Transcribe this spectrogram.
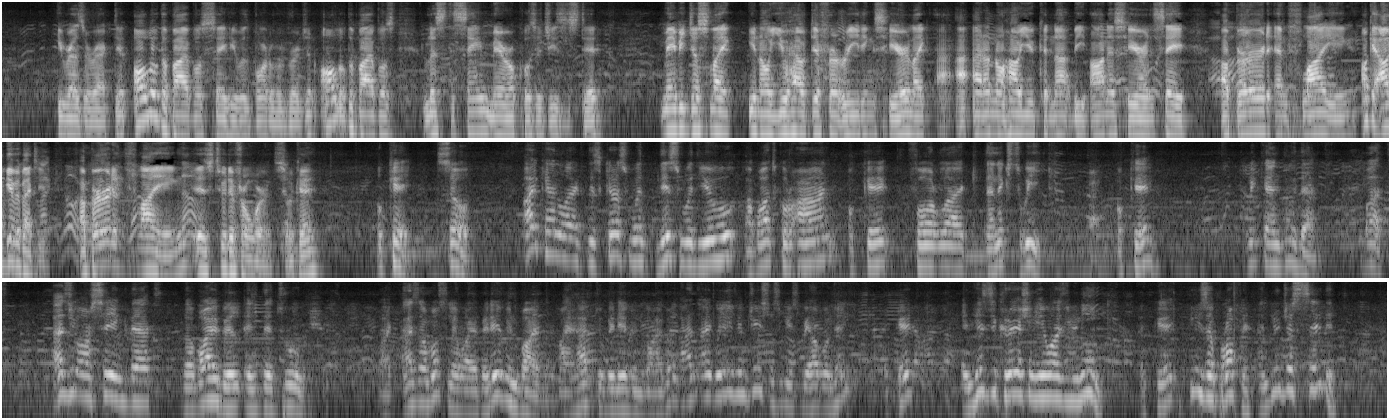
He resurrected. All of the Bibles say he was born of a virgin. All of the Bibles list the same miracles that Jesus did. Maybe just like you know, you have different readings here. Like I, I don't know how you could not be honest here and say a bird and flying. Okay, I'll give it back to you. A bird and flying is two different words. Okay. Okay, so I can like discuss with this with you about Quran, okay, for like the next week. Okay? We can do that. But as you are saying that the Bible is the truth. Like as a Muslim, I believe in Bible. I have to believe in Bible, and I believe in Jesus. Peace be upon him. Okay. In his creation, he was unique. Okay. He's a prophet, and you just said it.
